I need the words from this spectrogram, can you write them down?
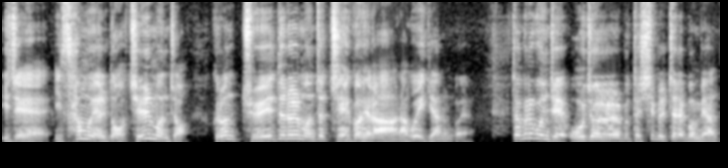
이제 이 사무엘도 제일 먼저 그런 죄들을 먼저 제거해라라고 얘기하는 거예요. 자 그리고 이제 5절부터 11절에 보면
